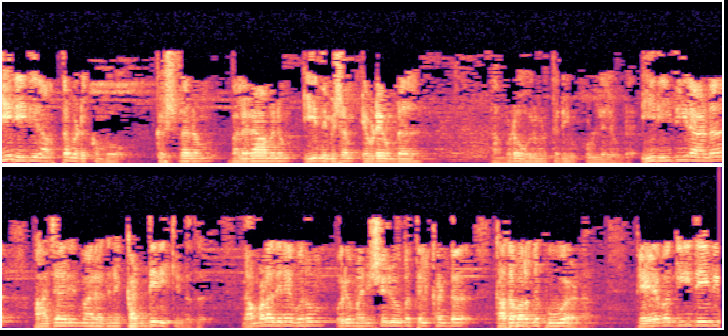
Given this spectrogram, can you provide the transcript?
ഈ രീതിയിൽ അർത്ഥമെടുക്കുമ്പോൾ കൃഷ്ണനും ബലരാമനും ഈ നിമിഷം എവിടെയുണ്ട്? നമ്മുടെ ഓരോരുത്തരുടെയും ഉള്ളിലുണ്ട്. ഈ രീതിയിലാണ് ആചാര്യന്മാരതിനെ കണ്ടിരിക്കുന്നത്. നമ്മളതിനെ വെറും ഒരു മനുഷ്യരൂപത്തിൽ കണ്ട് കഥ പറഞ്ഞു പോവുകയാണ്. ദേവകീ ദേവി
